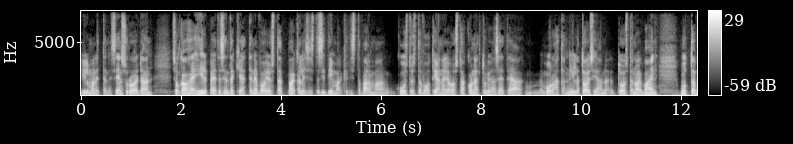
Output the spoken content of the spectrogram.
ilman, että ne sensuroidaan. Se on kauhean hilpeitä sen takia, että ne voi jostain paikallisesta City Marketista varmaan 16-vuotiaana jo ostaa konetuliaseita ja murhata niillä toisiaan tuosta noin vain, mutta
